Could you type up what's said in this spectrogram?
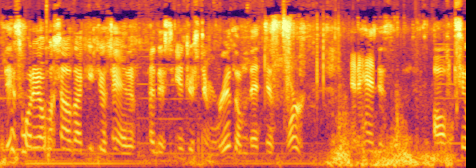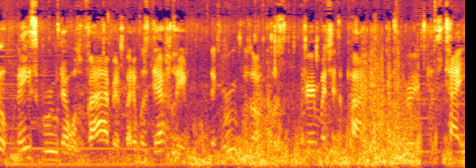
this one. It almost sounds like he just had, had this interesting rhythm that just worked, and it had this off tilt bass groove that was vibrant, but it was definitely the groove was was very much in the pocket. It was very was tight.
